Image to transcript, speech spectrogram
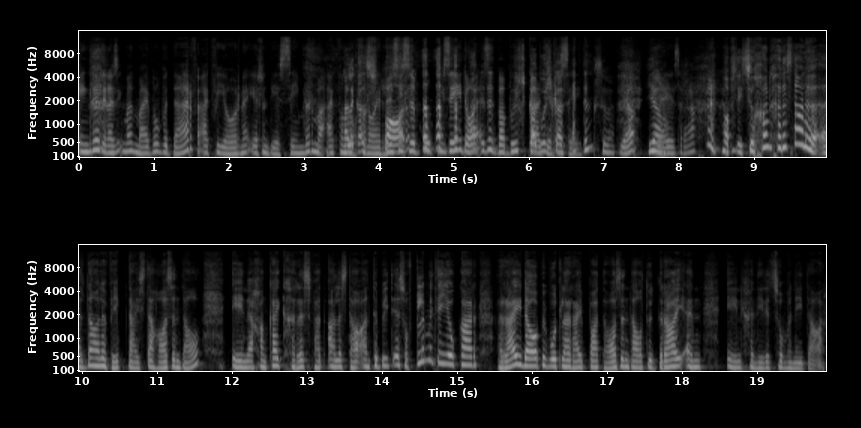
Ingrid, en as iemand my wil bederf, ek verjaar nou eers in Desember, maar ek wil nog van daai Russiese poppies hê. Daar is dit babushka. Babushka, ek dink so. Ja, ja. jy is reg. Absoluut. So gaan gerus na hulle na hulle webtuiste Hasendal en uh, gaan kyk gerus wat alles daar aan te bied is of klim met in jou kar, ry daar op die bottelerypad Hasendal toe, draai in en geniet dit sommer net daar.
